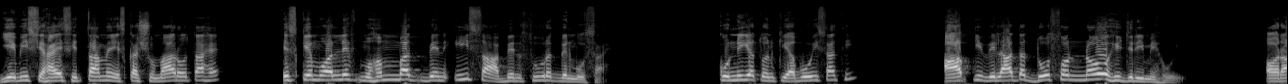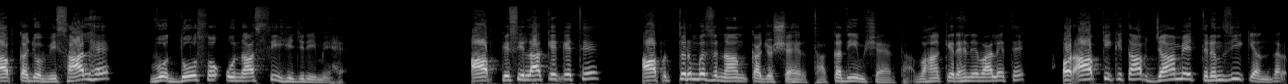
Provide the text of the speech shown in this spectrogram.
ये भी सिहाय सित्ता में इसका शुमार होता है। इसके मुअल्लिफ मोहम्मद बिन ईसा बिन सूरत बिन मूसा है। कुन्नीत उनकी अबू ईसा थी। आपकी विलादत 209 हिजरी में हुई और आपका जो विसाल है, वो दो सौ उनासी हिजरी में है। आप किस इलाके के थे? आप तिरमज नाम का जो शहर था, कदीम शहर था, वहाँ के रहने वाले थे और आपकी किताब जाम तिरमजी के अंदर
